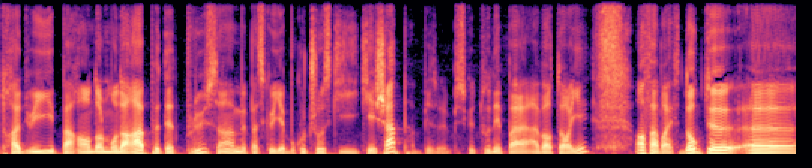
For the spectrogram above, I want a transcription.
traduits par an dans le monde arabe, peut-être plus, hein, mais parce qu'il y a beaucoup de choses qui échappent puisque tout n'est pas inventorié. Enfin bref, donc euh, euh,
